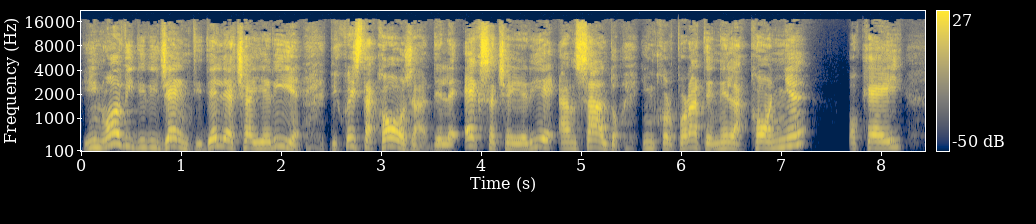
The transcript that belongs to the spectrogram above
i nuovi dirigenti delle acciaierie di questa cosa, delle ex acciaierie Ansaldo incorporate nella Cogne, ok?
